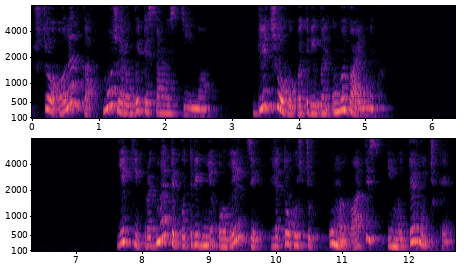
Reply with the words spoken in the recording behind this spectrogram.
що Оленка може робити самостійно. Для чого потрібен умивальник? Які предмети потрібні Оленці для того, щоб умиватись і мити ручки?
